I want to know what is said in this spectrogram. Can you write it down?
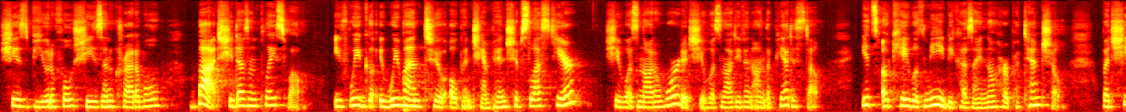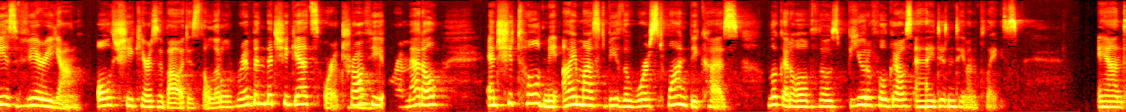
she is beautiful, she's incredible, but she doesn't place well. If we go, if we went to Open Championships last year, she was not awarded. She was not even on the pedestal it's okay with me because I know her potential. But she is very young. All she cares about is the little ribbon that she gets, or a trophy, a medal. And she told me I must be the worst one because look at all of those beautiful girls, and I didn't even place. And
